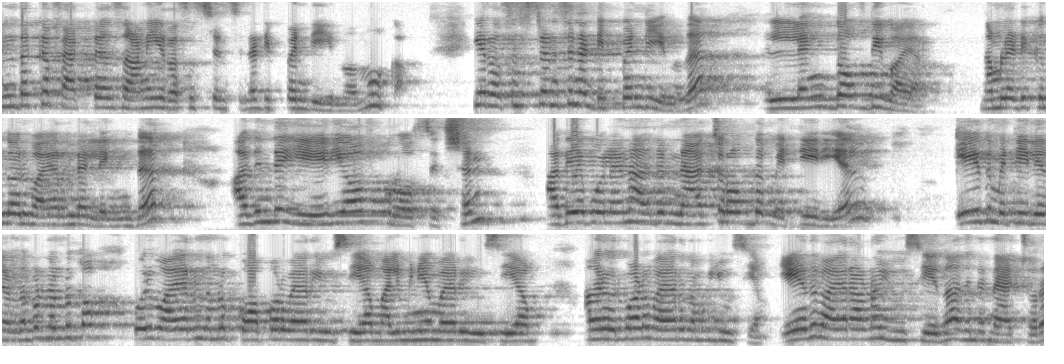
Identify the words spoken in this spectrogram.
എന്തൊക്കെ ഫാക്ടേഴ്സ് ആണ് ഈ റെസിസ്റ്റൻസിനെ ഡിപ്പെൻഡ് ചെയ്യുന്നത് നോക്കാം. ഈ റെസിസ്റ്റൻസിനെ ഡിപ്പെൻഡ് ചെയ്യുന്നത് ലെങ്ത് ഓഫ് ദി വയർ നമ്മൾ എടുക്കുന്ന ഒരു വയറിന്റെ ലെങ്ത് അതിന്റെ ഏരിയ ഓഫ് ക്രോസ് സെക്ഷൻ അതേപോലെ തന്നെ അതിന്റെ നാച്ചർ ഓഫ് ദ മെറ്റീരിയൽ ഏത് മെറ്റീരിയൽ ആണ്? നമ്മൾ നമ്മളിപ്പോ ഒരു വയർ നമ്മൾ കോപ്പർ വയർ യൂസ് ചെയ്യാം അലുമിനിയം വയർ യൂസ് ചെയ്യാം അങ്ങനെ ഒരുപാട് വയർ നമുക്ക് യൂസ് ചെയ്യാം. ഏത് വയറാണോ യൂസ് ചെയ്യുന്നത് അതിന്റെ നാച്ചുറ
